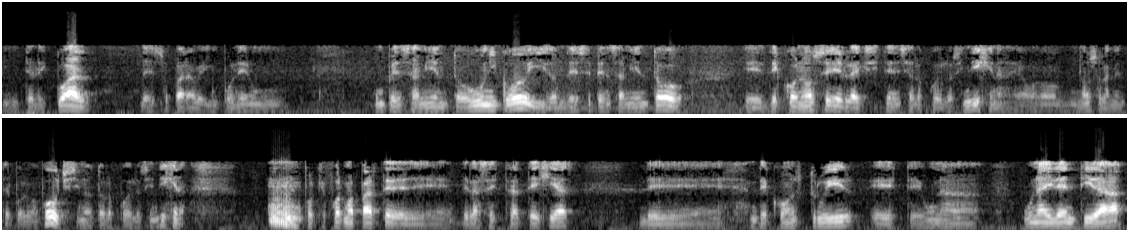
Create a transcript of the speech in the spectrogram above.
intelectual de eso para imponer un, un pensamiento único y donde ese pensamiento eh, desconoce la existencia de los pueblos indígenas, digamos, no, no, solamente el pueblo mapuche, sino todos los pueblos indígenas, porque forma parte de, de las estrategias de, de construir este, una una identidad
